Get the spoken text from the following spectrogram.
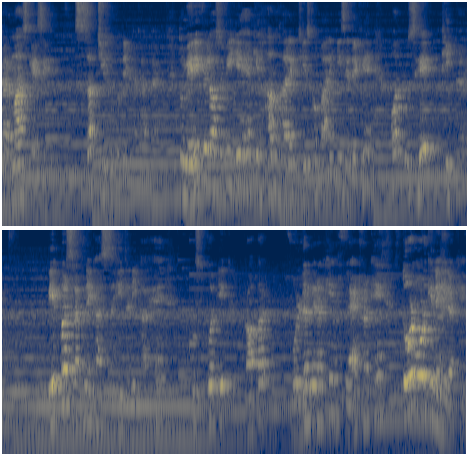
कर्मास कैसे, सब चीज़ों को तो मेरी फिलॉसफी ये है कि हम हर एक चीज़ को बारीकी से देखें और उसे ठीक करें। पेपर्स रखने का सही तरीका है, उसको एक प्रॉपर फोल्डर में रखें फ्लैट रखें तोड़ मोड़ के नहीं रखें।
